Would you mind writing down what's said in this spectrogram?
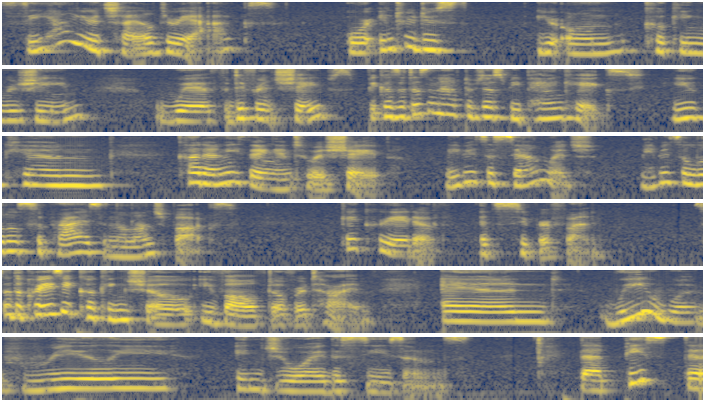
see how your child reacts or introduce your own cooking regime with different shapes because it doesn't have to just be pancakes. You can cut anything into a shape. Maybe it's a sandwich. Maybe it's a little surprise in the lunchbox. Get creative, it's super fun. So, the Crazy Cooking Show evolved over time, and we would really enjoy the seasons. The piece de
